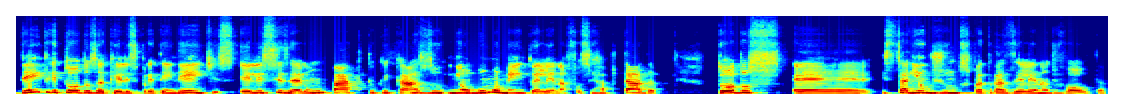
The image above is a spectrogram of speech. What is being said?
Dentre todos aqueles pretendentes, eles fizeram um pacto que, caso em algum momento Helena fosse raptada, todos é, estariam juntos para trazer Helena de volta.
